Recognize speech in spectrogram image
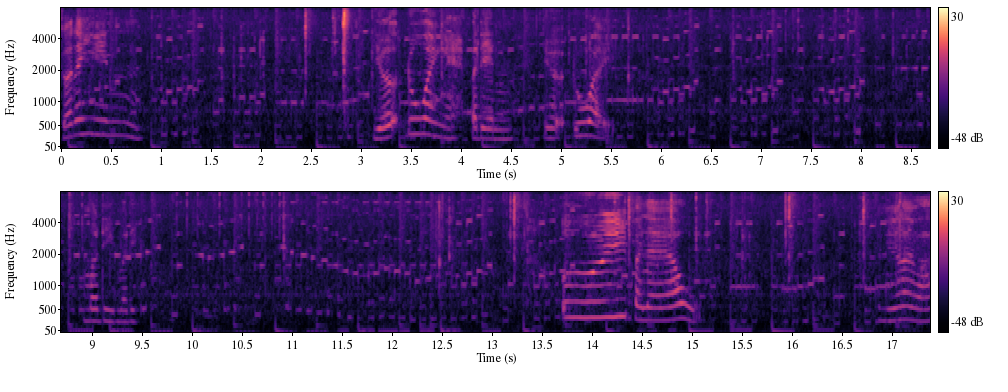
ก็ได้ยิน เยอะด้วยไง ประเด็น เยอะด้วย มาดิ มาดิเอ้ย ไปแล้ว นี้อะไรวะ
